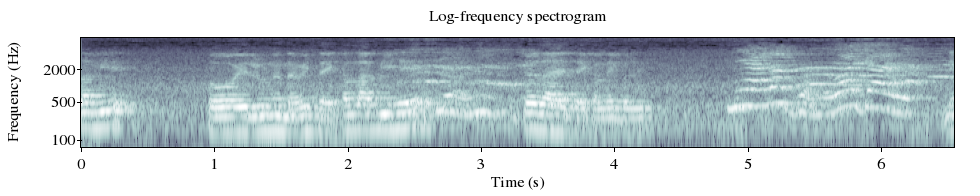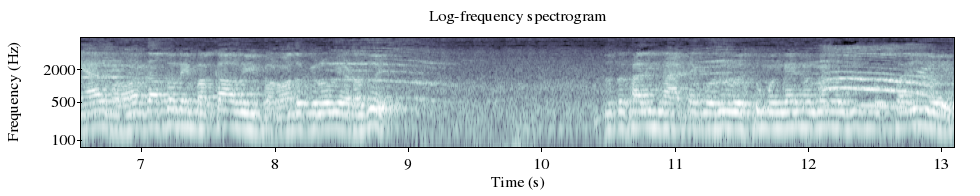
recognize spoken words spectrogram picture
લાવી હે? તો એલું ને નવી સાયકલ લાવી હે? ચો જાય સાયકલ નહીં ને ભણવા યાર ભણવા જતો નહીં બકાવી. ભણવા તો પેલો બેઠો જોઈ. તું તો ખાલી નાટક બધું વસ્તુ મંગાવી મંગાવી ફરી હોય.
